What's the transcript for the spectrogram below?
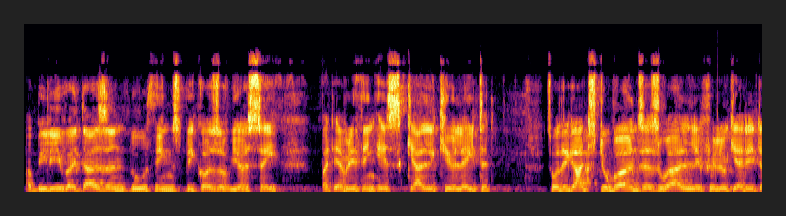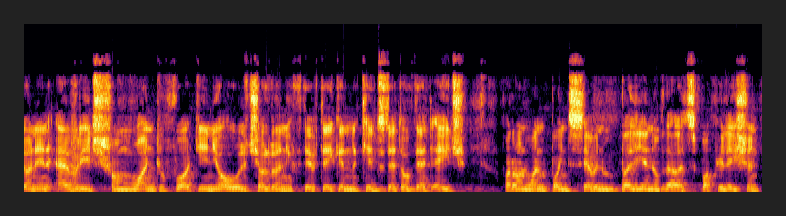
A believer doesn't do things because of your say, but everything is calculated. So with regards to burns as well, if you look at it on an average from 1 to 14 year old children, if they've taken kids that of that age, for around 1.7 billion of the earth's population,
